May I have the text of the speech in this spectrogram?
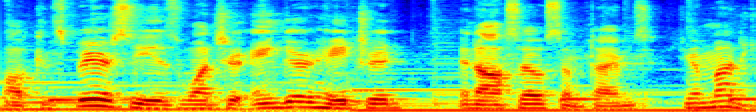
While conspiracies want your anger, hatred, and also sometimes your money.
